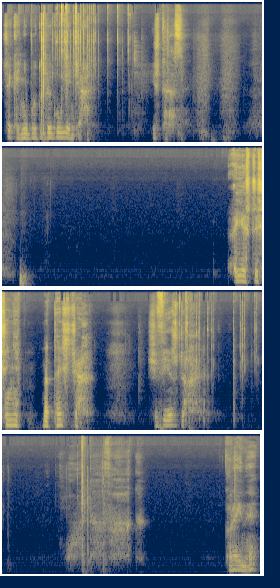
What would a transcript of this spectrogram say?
Czekaj, nie było dobrego ujęcia. Jeszcze raz. A jeszcze się nie na teściach się wjeżdża. What the fuck? Kolejny.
